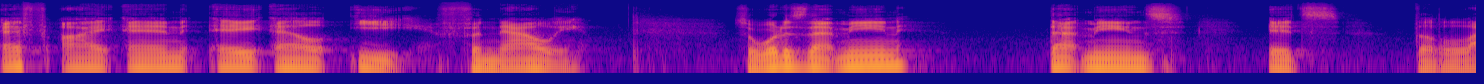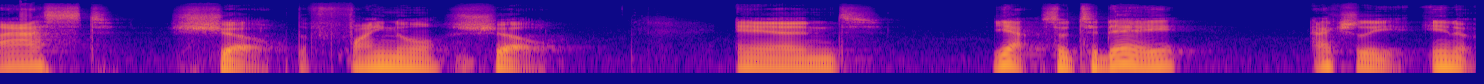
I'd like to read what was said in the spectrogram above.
F I N A L E, finale. So, what does that mean? That means it's the last show, the final show. And yeah, so today, actually, in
